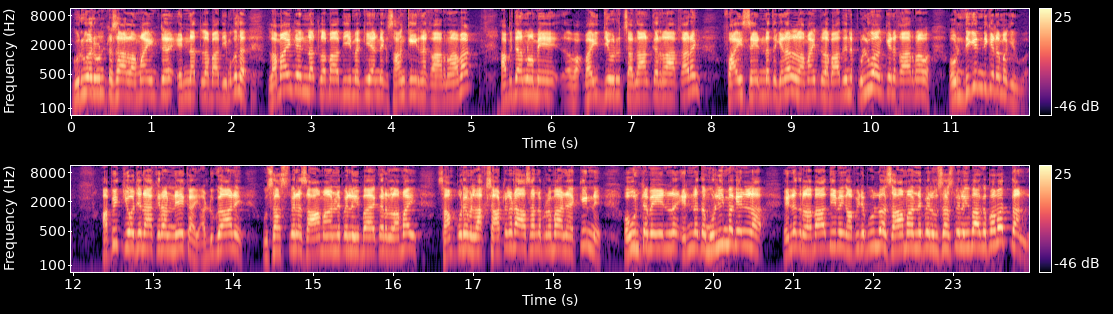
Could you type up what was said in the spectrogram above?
ගුරුවරුන්ට සහ ළමයින්ට එන්නත් ලබා දීම. මොකද ළමයින්ට එන්නත් ලබා දීම කියන්නේ සංකීර්ණ කාරණාවක්. අපි දන්නවා මේ වෛද්‍යවරුත් සඳහන් කරන ආකාරයෙන් ෆයිස් එන්නත ගෙනල්ලා ළමයින්ට ලබා දෙන්න පුළුවන් කියන කාරණාව ඔවුන් දිගින් දිගටම කිව්වා. අපිත් යෝජනා කරන්නේ ඒකයි. අඩු ගානේ උසස් පෙළ සාමාන්‍ය පෙළ විභාග කරන ළමයි සම්පූර්ණයෙන්ම ලක්ෂ 8කට ආසන්න ප්‍රමාණයක් ඉන්නේ. ඔවුන්ට මේ එන්නත මුලින්ම ගෙනලා එන්නත ලබා දීමෙන් අපිට පුළුවන් සාමාන්‍ය පෙළ උසස් පෙළ විභාග පවත්වන්න.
